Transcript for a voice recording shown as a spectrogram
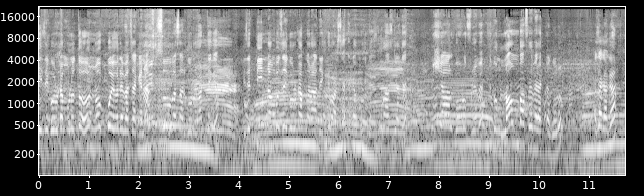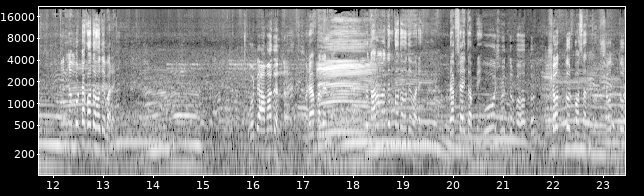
এই যে গরুটা মূলত নব্বই হলে বেচা কেনা চৌগাছার গরুর হাট থেকে। এই যে তিন নম্বর যে গরুটা আপনারা দেখতে পাচ্ছেন এটা মূলত পুরাত জাতের বিশাল বড় ফ্রেমের এবং লম্বা ফ্রেমের একটা গরু। আচ্ছা কাকা তিন নম্বরটা কত হতে পারে? ওটা আমাদের না। ওটা আপনাদের ধারণা দেন কত হতে পারে? ব্যবসায়ী তো আপনি। ও সত্তর পঁচাত্তর। সত্তর পঁচাত্তর সত্তর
